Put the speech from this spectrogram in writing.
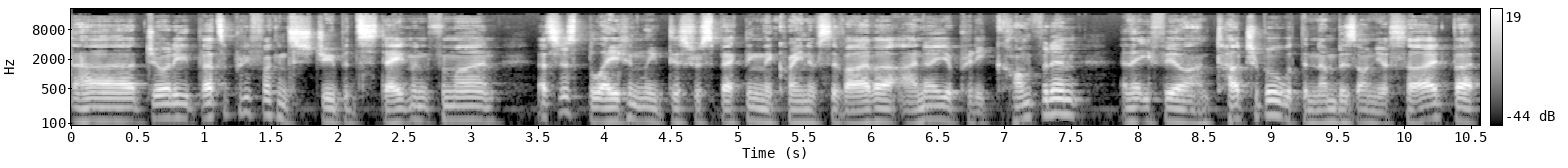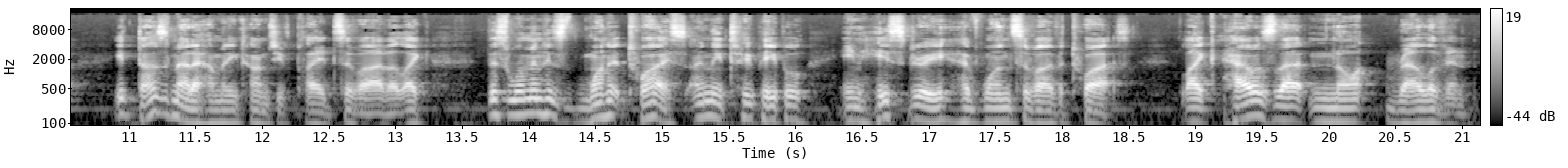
Uh, Geordie, that's a pretty fucking stupid statement for mine. That's just blatantly disrespecting the Queen of Survivor. I know you're pretty confident, and that you feel untouchable with the numbers on your side, but it does matter how many times you've played Survivor. Like, this woman has won it twice. Only two people in history have won Survivor twice. Like, how is that not relevant?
